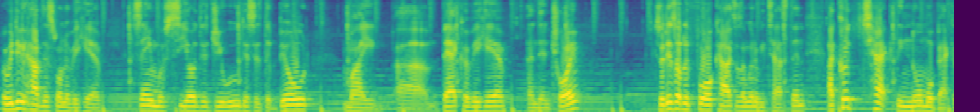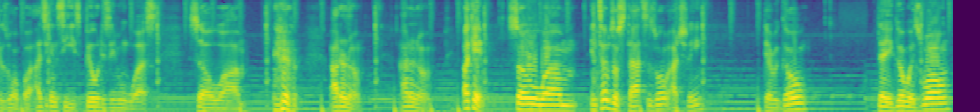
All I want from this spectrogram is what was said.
But we do have this one over here. Same with Seo de Jiwoo, this is the build. My uh, Baek over here, and then Choi. So these are the four characters I'm going to be testing. I could check the normal Baek as well, but as you can see, his build is even worse. So, um, I don't know. I don't know. Okay, so um, in terms of stats as well, actually, there we go. There you go as well.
